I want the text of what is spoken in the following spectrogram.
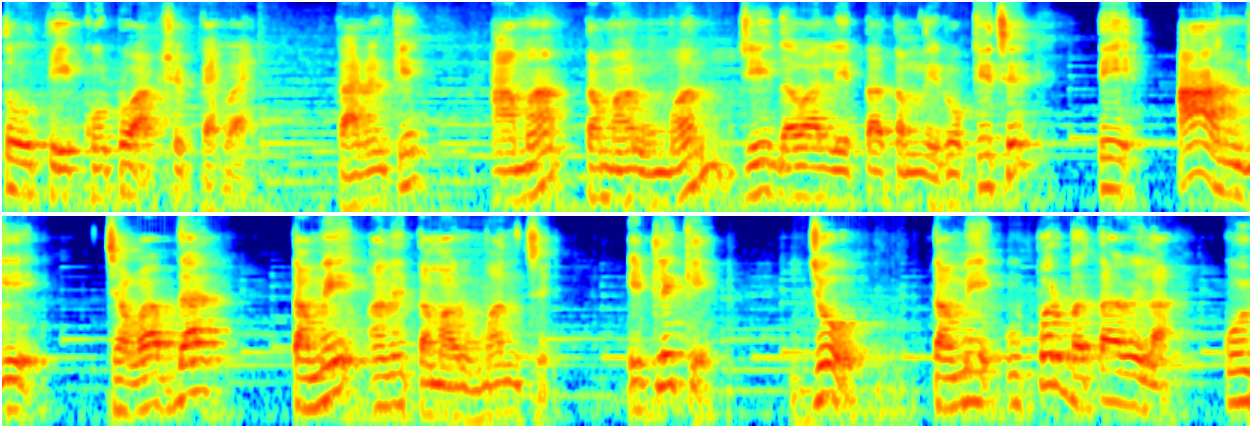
તો તે ખોટો આક્ષેપ કહેવાય. કારણ કે આમાં તમારું મન જે દવા લેતા તમને રોકે છે, તે આ અંગે જવાબદાર તમે અને તમારું મન છે. એટલે કે, જો તમે ઉપર બતાવેલા કોઈ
